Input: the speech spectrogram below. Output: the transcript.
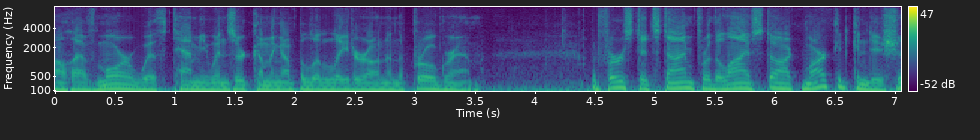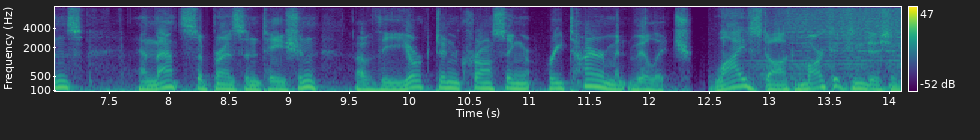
I'll have more with Tammy Windsor coming up a little later on in the program. But first, it's time for the livestock market conditions, and that's a presentation of the Yorkton Crossing Retirement Village. Livestock market conditions.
